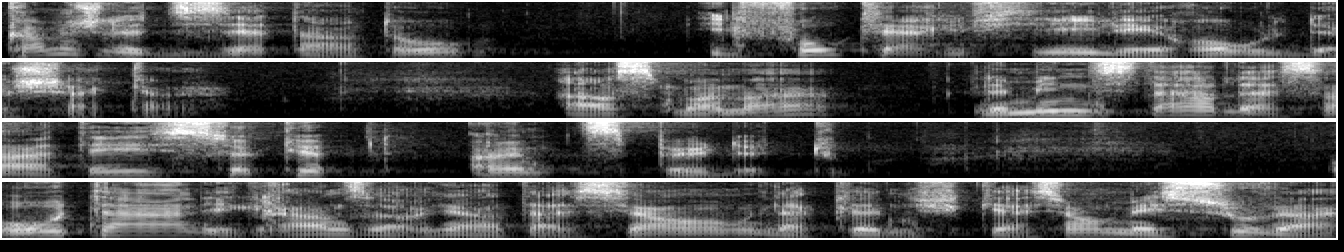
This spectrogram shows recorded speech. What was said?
Comme je le disais tantôt, il faut clarifier les rôles de chacun. En ce moment, le ministère de la Santé s'occupe un petit peu de tout. Autant les grandes orientations, la planification, mais souvent,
